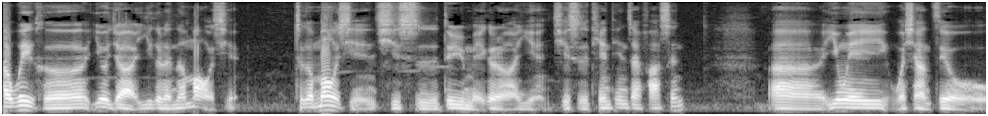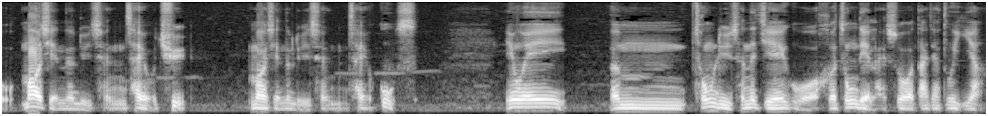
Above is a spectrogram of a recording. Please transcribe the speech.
那为何又叫一个人的冒险？这个冒险其实对于每个人而言，其实天天在发生。呃，因为我想，只有冒险的旅程才有趣，冒险的旅程才有故事。因为，嗯，从旅程的结果和终点来说，大家都一样，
